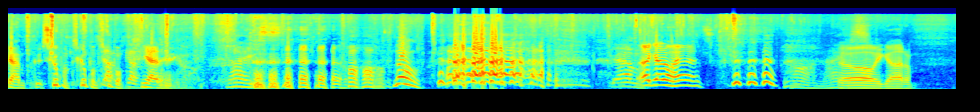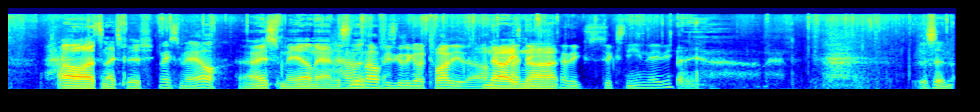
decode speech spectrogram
Grab him. Scoop him. Scoop him. Scoop him. Got him, got him. Yeah, there you go. Nice. oh. No! I got no hands. Oh, nice. Oh, we got him. Oh, that's a nice fish. Nice male. Nice male, man. I don't know if he's gonna go 20 though. No, he's I think- not. I think 16 maybe. This is a,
